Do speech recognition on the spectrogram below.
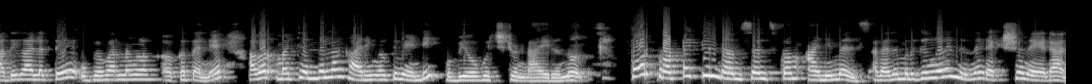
ആദ്യകാലത്തെ ഉപകരണങ്ങളൊക്കെ തന്നെ അവർ മറ്റെന്തെല്ലാം കാര്യങ്ങൾക്ക് വേണ്ടി ഉപയോഗിച്ചിട്ടുണ്ടായിരുന്നു? For protecting themselves from animals അതായത് മൃഗങ്ങളിൽ നിന്ന് രക്ഷ നേടാൻ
